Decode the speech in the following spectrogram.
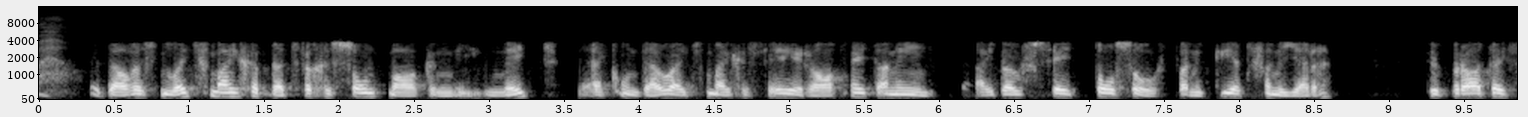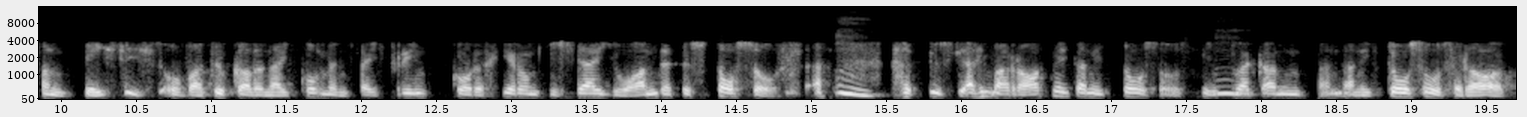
Wow. Daar was nooit vir my gebid vir gesondmaking nie. Net ek onthou hy het vir my gesê raak net aan die hy wou sê tossel van die kleed van die Here. Toe praat hy van bessies of wat ook al en hy kom en sy vriend korrigeer hom toe sê hy Johan dit is tossels. Mm. toe sê hy maar raak net aan die tossels en mm. ek aan, aan aan die tossels raak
